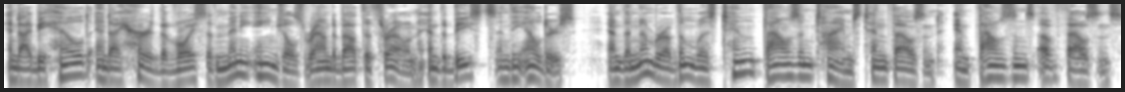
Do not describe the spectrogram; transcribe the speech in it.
And I beheld and I heard the voice of many angels round about the throne, and the beasts and the elders, and the number of them was ten thousand times ten thousand, and thousands of thousands,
